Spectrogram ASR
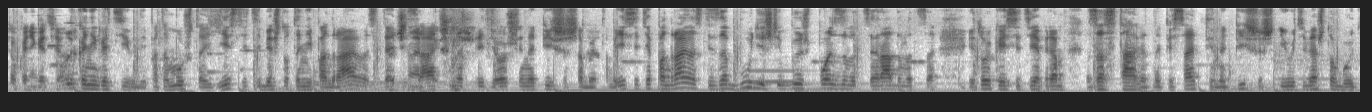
только негативно. Только негативный, потому что если тебе что-то не понравилось, ты Точно обязательно напишешь. придешь и напишешь об этом. Если тебе понравилось, ты забудешь и будешь пользоваться и радоваться. И только если тебе прям заставят написать, ты напишешь, и у тебя что будет?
